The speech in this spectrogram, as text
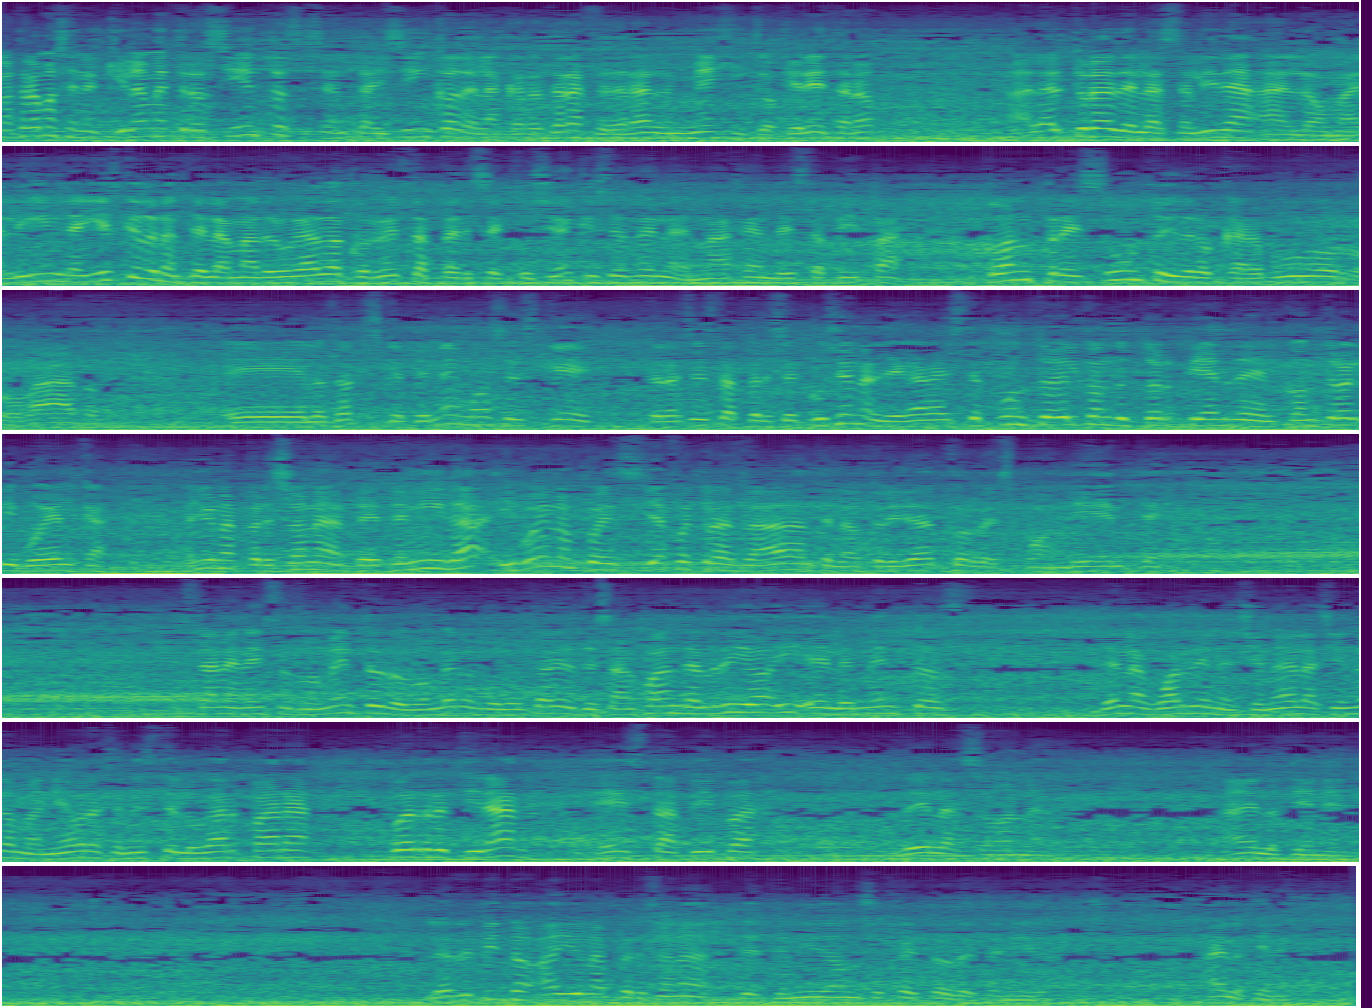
encontramos en el kilómetro 165 de la carretera federal México-Querétaro, a la altura de la salida a Loma Linda. Y es que durante la madrugada ocurrió esta persecución que usted ve en la imagen de esta pipa con presunto hidrocarburo robado. Eh, los datos que tenemos es que tras esta persecución, al llegar a este punto, el conductor pierde el control y vuelca. Hay una persona detenida y bueno, pues ya fue trasladada ante la autoridad correspondiente. Están en estos momentos los bomberos voluntarios de San Juan del Río y elementos de la Guardia Nacional haciendo maniobras en este lugar para pues retirar esta pipa de la zona. Ahí lo tienen. Les repito, hay una persona detenida, un sujeto detenido. Ahí lo tienen.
